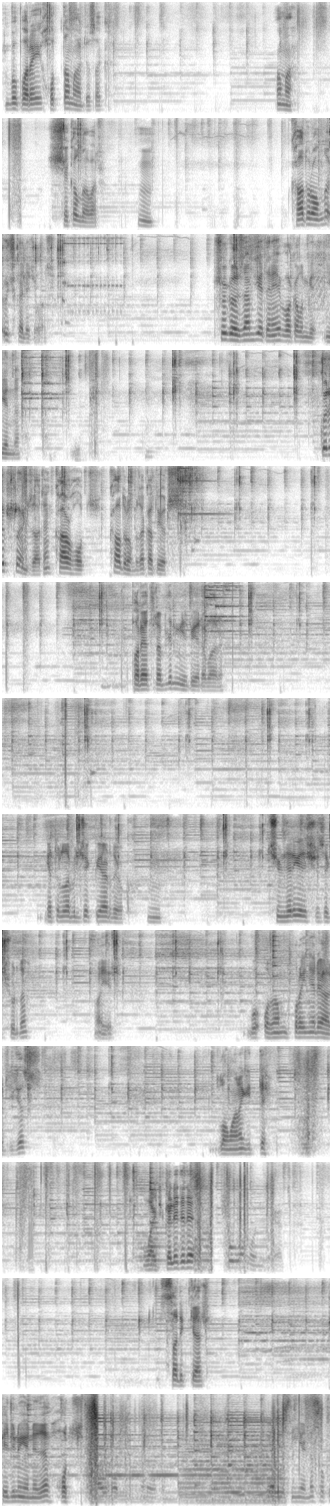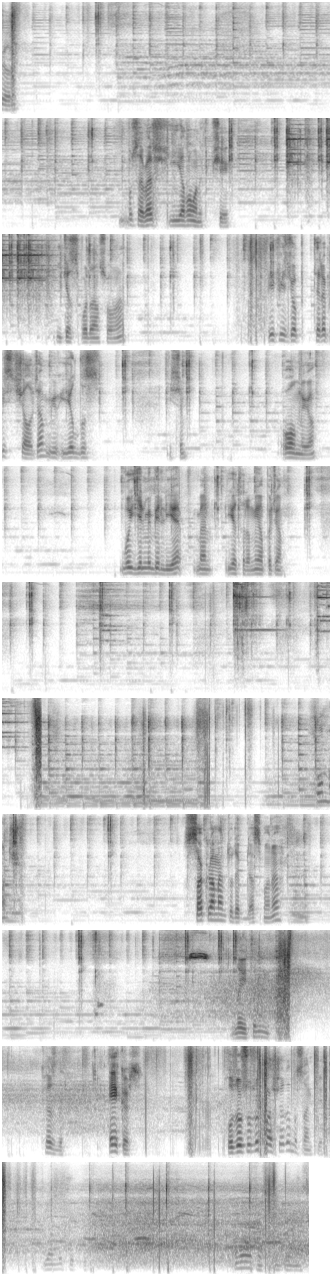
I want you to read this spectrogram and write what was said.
Bu parayı hotta mı harcasak? Ama Şakal da var. Hmm. Kadromda 3 kaleci var. Şu gözlemci yeteneğe bir bakalım yeniden. Kulüp oyuncu zaten. Carhot kadromuza katıyoruz. Para yatırabilir miyiz bir yere bari? Yatırılabilecek bir yer de yok. Hmm. Çimleri geliştirsek şurada. Hayır. Bu o zaman bu parayı nereye harcayacağız? Lomana gitti. White Kale'de de full Sadik gel. Pelino yerine de Hot. Wallace'in yerine sokuyorum. Bu sefer yapamadık bir şey. 2-0'dan sonra. Bir fizyoterapist işe alacağım. Y- Yıldız isim. olmuyor. Bu 21'liğe ben yatırımı yapacağım. Son maç. Sacramento deplasmanı. Layton kızdı. Akers. Huzursuzluk başladı mı sanki? Bir anda çöktü. Ama olsun sıkıntı olmaz.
